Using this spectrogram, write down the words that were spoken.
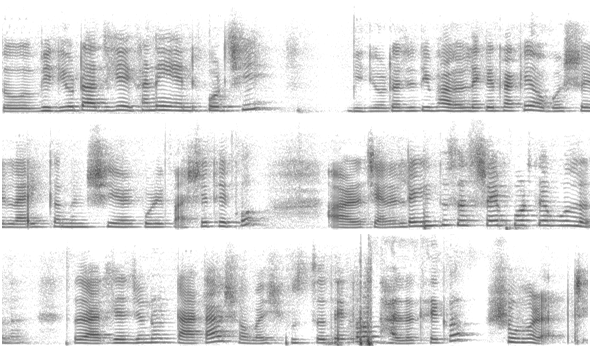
তো ভিডিওটা আজকে এখানেই এন্ড করছি। ভিডিওটা যদি ভালো লেগে থাকে অবশ্যই লাইক কমেন্ট শেয়ার করে পাশে থেকো। আর চ্যানেলটা কিন্তু সাবস্ক্রাইব করতে ভুলো না। তো আজকের জন্য টাটা সবাই সুস্থ থেকো ভালো থেকো শুভরাত্রি।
